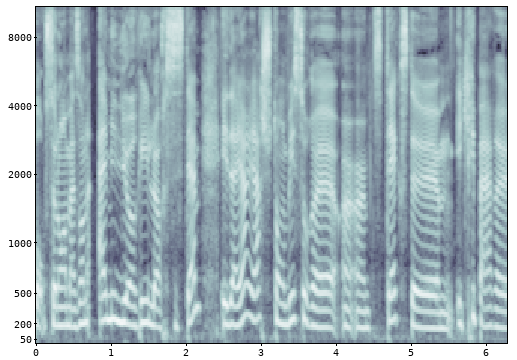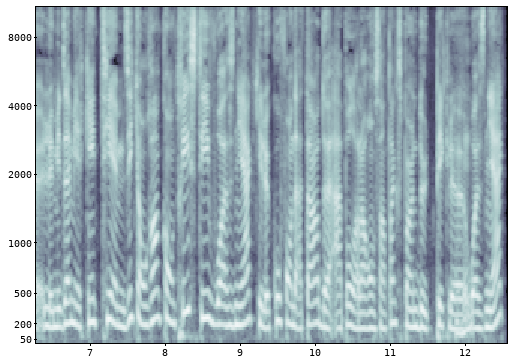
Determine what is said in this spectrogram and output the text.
bon, selon Amazon, améliorer leur système. Et d'ailleurs, hier, je suis tombée sur un, un petit texte écrit par le média américain TMZ qui ont rencontré Steve Wozniak, qui est le cofondateur de Apple. Alors on s'entend que c'est pas un deux de pique, le Wozniak.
